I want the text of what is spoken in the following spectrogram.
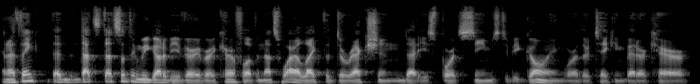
And I think that that's that's something we got to be very very careful of, and that's why I like the direction that esports seems to be going, where they're taking better care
